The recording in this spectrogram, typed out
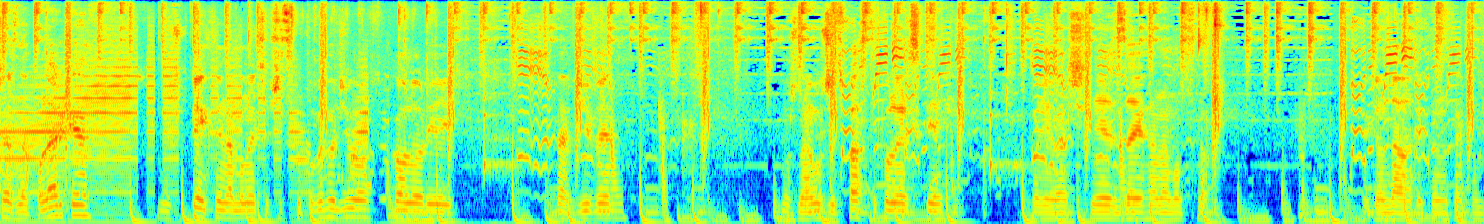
Czas na polerkę. Już pięknie na monecie wszystko powychodziło. Kolor jej prawdziwy. Można użyć pasty polerskiej, ponieważ nie jest zajechana mocno. Wyglądała tylko na taką.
